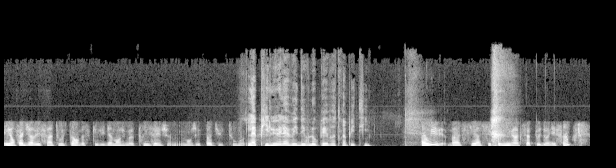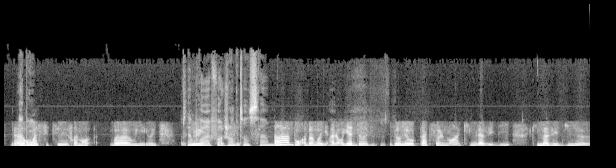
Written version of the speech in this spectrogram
Et en fait, j'avais faim tout le temps parce qu'évidemment, je me privais, je ne mangeais pas du tout. La pilule avait développé votre appétit? Ah oui, bah, c'est assez connu hein, que ça peut donner faim. Mais ah alors moi, c'était vraiment bah oui, oui. C'est la première fois que j'entends ça. Ah bon, ah bah moi, alors il y a deux homéopathes seulement hein, qui me l'avaient dit, qui m'avaient dit euh,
